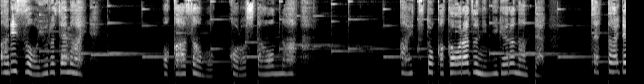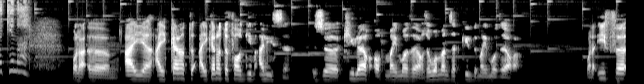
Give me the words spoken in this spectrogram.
アリスを許せないお母さんを殺した女あいつと関わらずに逃げるなんて絶対できない Voilà, um, I uh, I cannot I cannot forgive Alice, the killer of my mother, the woman that killed my mother. Voilà, if uh,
